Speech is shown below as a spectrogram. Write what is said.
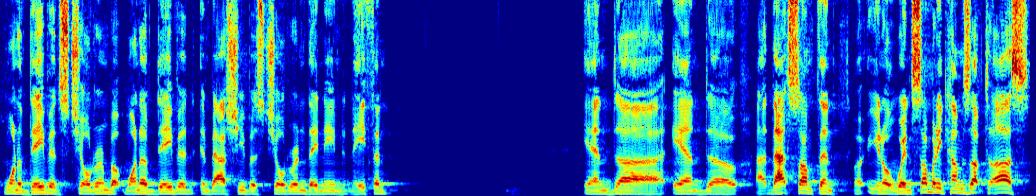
one of David's children, but one of David and Bathsheba's children, they named Nathan? And, uh, and uh, that's something, uh, you know, when somebody comes up to us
